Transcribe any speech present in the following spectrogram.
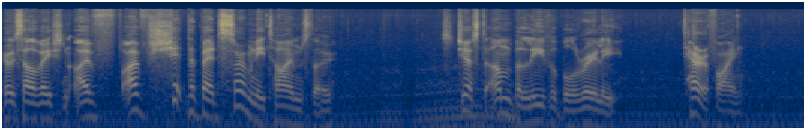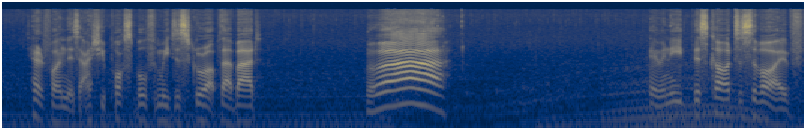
go salvation. I've I've shit the bed so many times though. It's just unbelievable, really. Terrifying. Terrifying that it's actually possible for me to screw up that bad. Ah! Okay, we need this car to survive.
